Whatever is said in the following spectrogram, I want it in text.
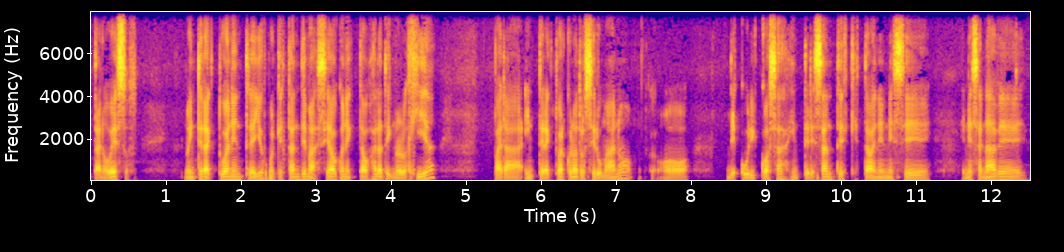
están obesos. No interactúan entre ellos porque están demasiado conectados a la tecnología para interactuar con otro ser humano o descubrir cosas interesantes que estaban en, ese, en esa nave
